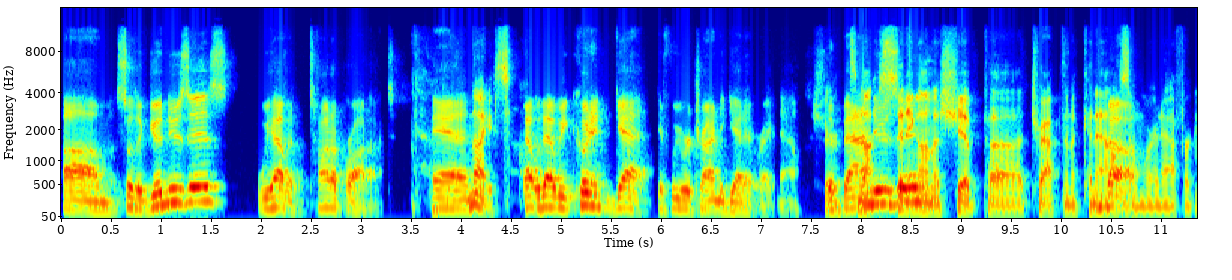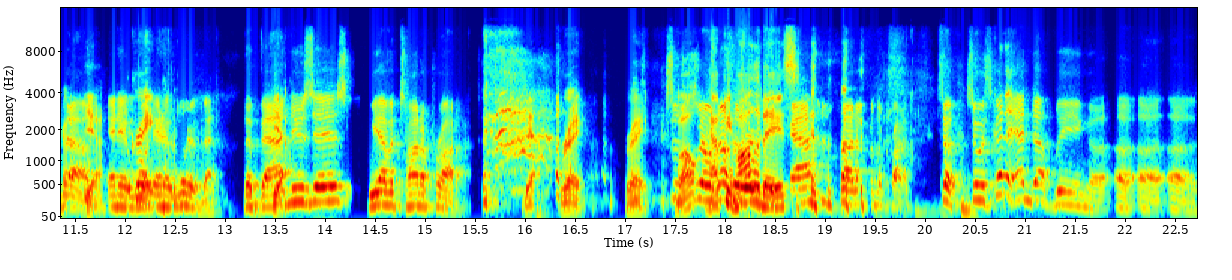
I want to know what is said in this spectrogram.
Um, so the good news is we have a ton of product and nice that, that we couldn't get if we were trying to get it right now. Sure. The bad it's not news sitting is, on a ship uh, trapped in a canal no, somewhere in Africa. No. Yeah. And it, Great. and it would have been. The bad yeah. news is we have a ton of product. yeah. Right. Right. so, well, so happy holidays. Words, the product. So, so it's going to end up being a, a, a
